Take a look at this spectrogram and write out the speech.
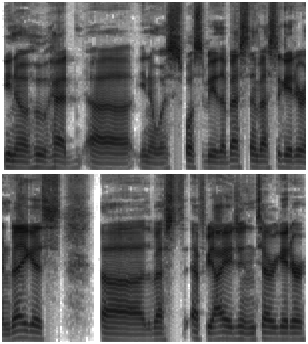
you know, who had, uh, you know, was supposed to be the best investigator in Vegas, uh, the best FBI agent interrogator.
